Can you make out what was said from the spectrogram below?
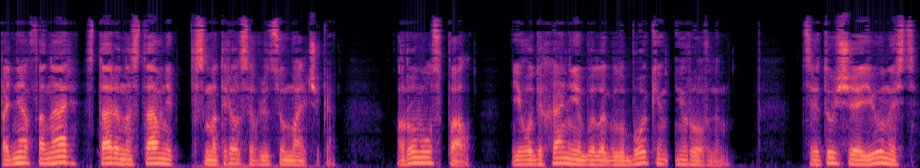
Подняв фонарь, старый наставник всмотрелся в лицо мальчика. Ромул спал, его дыхание было глубоким и ровным. Цветущая юность,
